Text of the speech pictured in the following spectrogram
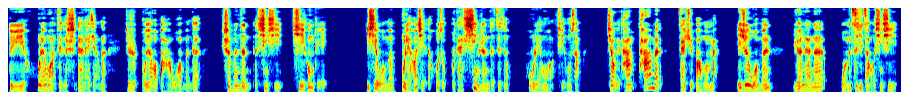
对于互联网这个时代来讲呢，就是不要把我们的身份证的信息提供给一些我们不了解的或者不太信任的这种互联网提供商，交给他们，他们再去帮我们买。也就是我们原来呢，我们自己掌握信息，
